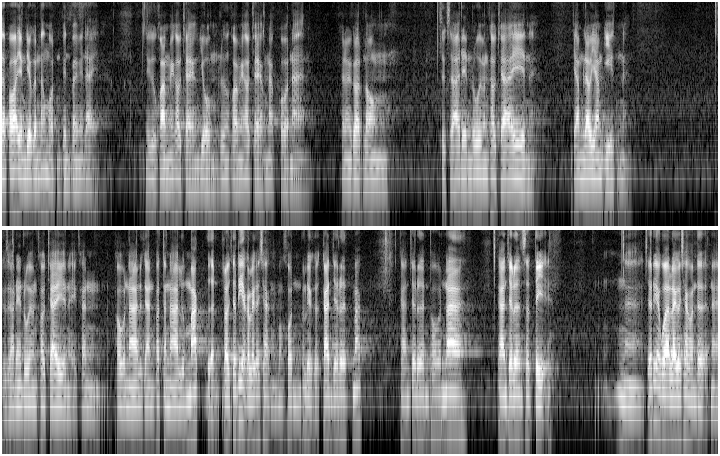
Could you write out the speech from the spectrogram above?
สภาวะอย่างเดียวกันทั้งหมดมันเป็นไปไม่ได้ นี่คือความไม่เข้าใจของโยม เรื่องความไม่เข้าใจของนักภาวนาเพราะฉะนั้นก็ลองศึกษาเรียนรู้ให้มันเข้าใจนะย้ำแล้วย้ำอีกนะศึกษาเรียนรู้ให้มันเข้าใจในการภาวนาหรือการพัฒนาหรือมรรคเราจะเรียกอะไรก็ช่างบางคนเรียกการเจริญมรรคการเจริญภาวนา การเจริญสติ นะจะเรียกว่าอะไรก็ช่างมันเถอะนะ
